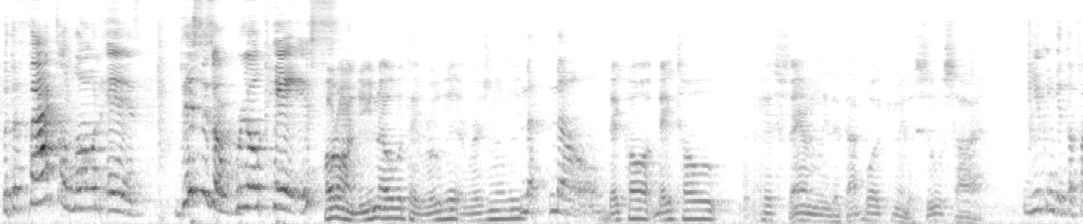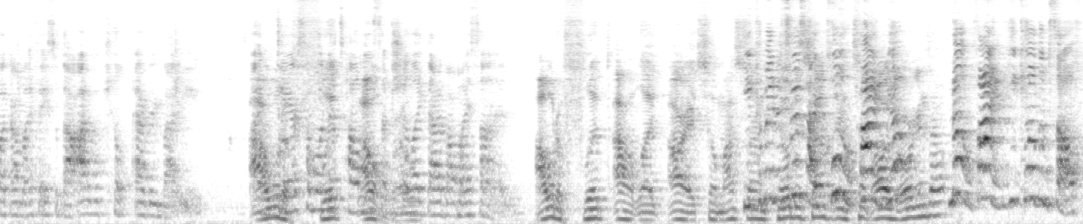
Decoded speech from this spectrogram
But the fact alone is, this is a real case. Hold on, do you know what they ruled it originally? N- no, They called. They told his family that that boy committed suicide. you can get the fuck out of my face with that. I will kill everybody. I I, dare someone to tell me out, some bro. shit like that about my son. I would have flipped out. Like, all right, so my He son committed killed suicide. Cool, and fine, all yeah. organs out. No, fine. He killed himself.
